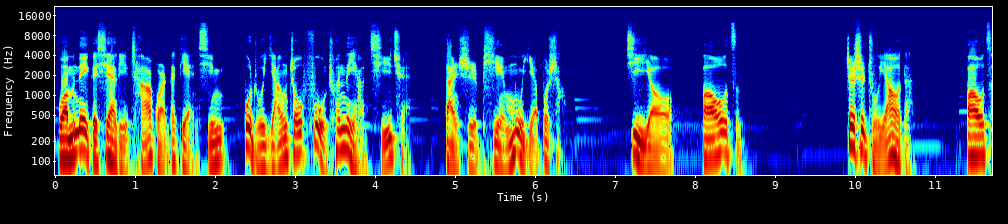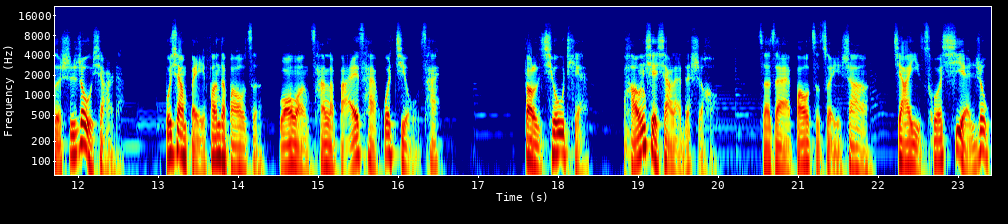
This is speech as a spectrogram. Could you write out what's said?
我们那个县里茶馆的点心不如扬州富春那样齐全，但是品目也不少，既有包子。这是主要的，包子是肉馅的，不像北方的包子往往掺了白菜或韭菜。到了秋天，螃蟹下来的时候，则在包子嘴上加一撮蟹肉，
